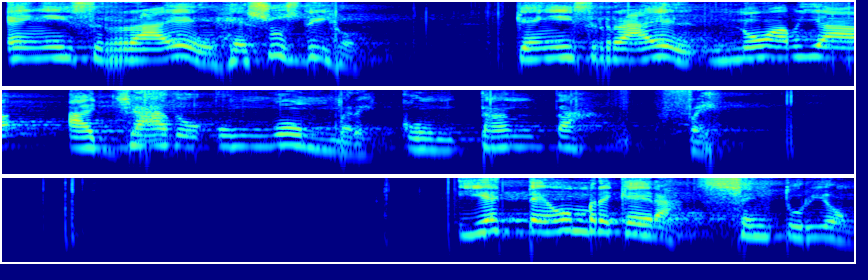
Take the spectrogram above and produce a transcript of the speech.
En Israel, Jesús dijo que en Israel no había hallado un hombre con tanta fe. Y este hombre que era centurión,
